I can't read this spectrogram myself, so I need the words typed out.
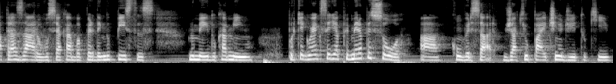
atrasar ou você acaba perdendo pistas no meio do caminho. porque Greg seria a primeira pessoa a conversar, já que o pai tinha dito que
